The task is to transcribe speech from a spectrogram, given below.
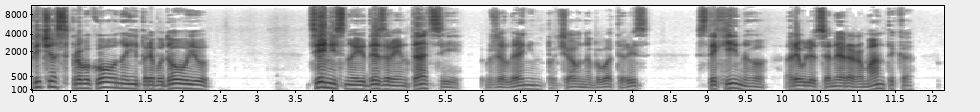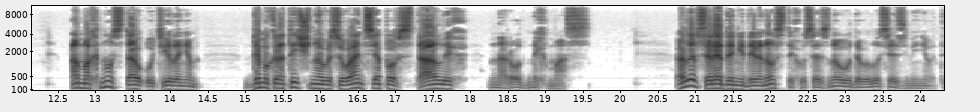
під час спровокованої перебудовою ціннісної дезорієнтації вже Ленін почав набувати рис стихійного революціонера-романтика, а Махно став утіленням демократичного висуванця повсталих народних мас. Але всередині 90-х усе знову довелося змінювати.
